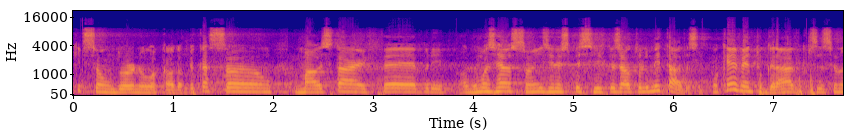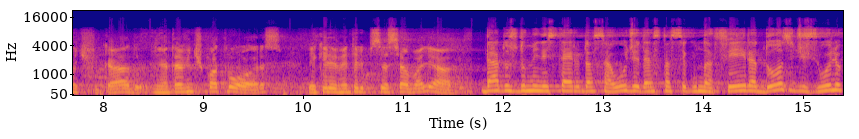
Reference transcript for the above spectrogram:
que são dor no local da aplicação, mal-estar, febre, algumas reações inespecíficas autolimitadas. Qualquer evento grave que precisa ser notificado em até 24 horas e aquele evento ele precisa ser avaliado. Dados do Ministério da Saúde desta segunda-feira, 12 de julho,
